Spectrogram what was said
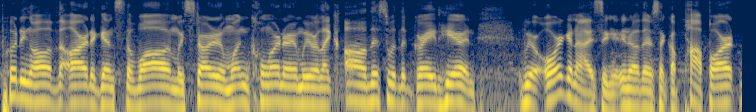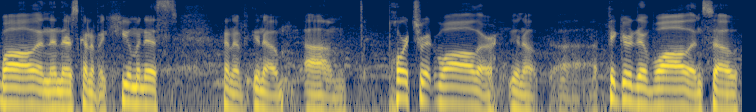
putting all of the art against the wall, and we started in one corner, and we were like, oh, this would look great here, and we were organizing. You know, there's like a pop art wall, and then there's kind of a humanist kind of you know. Um, portrait wall or you know uh, a figurative wall. And so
